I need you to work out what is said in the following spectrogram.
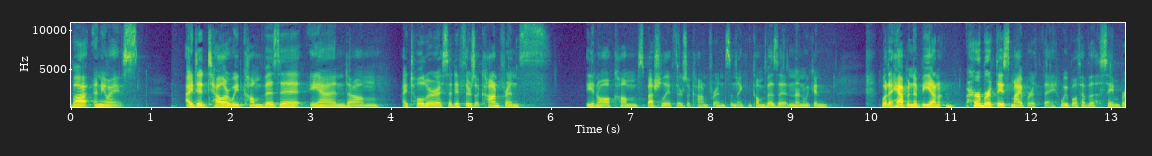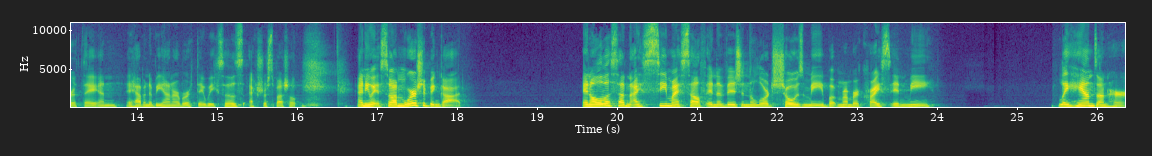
But anyways, I did tell her we'd come visit, and um, I told her I said if there's a conference, you know, I'll come, especially if there's a conference, and they can come visit, and then we can what it happened to be on her birthday is my birthday. We both have the same birthday, and it happened to be on our birthday week, so it was extra special. Anyway, so I'm worshiping God. And all of a sudden, I see myself in a vision. The Lord shows me, but remember, Christ in me. Lay hands on her,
